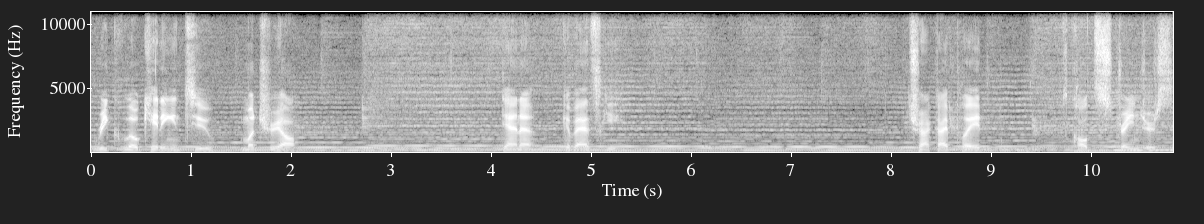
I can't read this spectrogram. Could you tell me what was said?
relocating into Montreal. Dana Gavanski track I played was called Strangers.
